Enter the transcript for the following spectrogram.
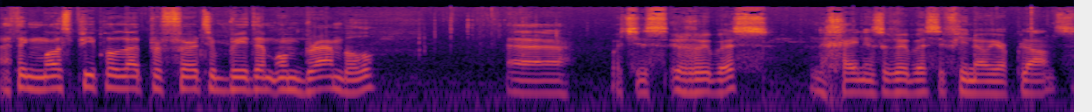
I think most people prefer to breed them on bramble, uh, which is rubus. The genus rubus if you know your plants.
